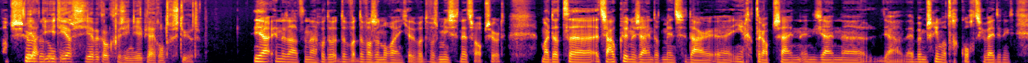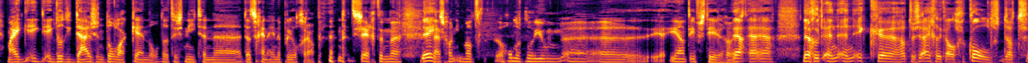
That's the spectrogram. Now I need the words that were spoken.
absurde Ja, die ETF's die heb ik ook gezien. Die heb jij rondgestuurd. Ja, inderdaad. Nou goed, er, er was er nog eentje. Het was minstens net zo absurd. Maar dat, uh, het zou kunnen zijn dat mensen daar uh, ingetrapt zijn. En die zijn, uh, ja, hebben misschien wat gekocht. Je weet het niet. Maar ik, ik, ik wil die duizend dollar candle. Dat is niet een, dat is geen 1 april grap. dat is echt een, nee. daar is gewoon iemand 100 miljoen in aan het investeren geweest. Ja, ja, ja. Nou goed, en, en ik had dus eigenlijk al gecalld dat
